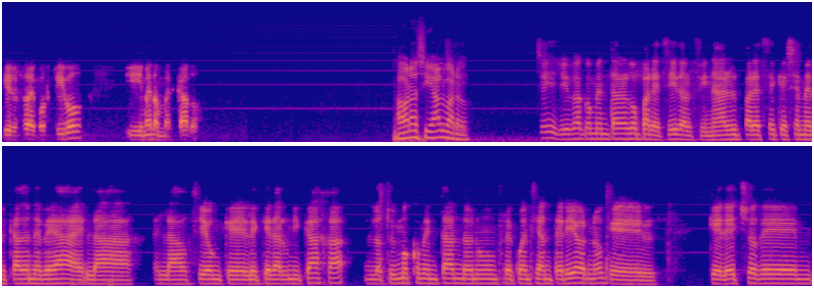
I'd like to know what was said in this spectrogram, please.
director deportivo y menos mercado Ahora sí, Álvaro. Sí, yo iba a comentar algo parecido. Al final parece que ese mercado NBA es la, es la opción que le queda al Unicaja. Lo estuvimos comentando en una frecuencia anterior, ¿no? Que el, que el hecho de,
